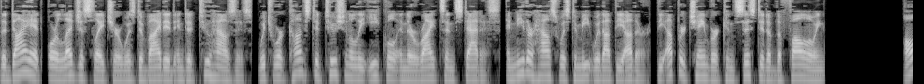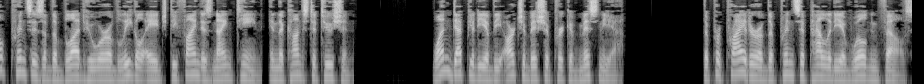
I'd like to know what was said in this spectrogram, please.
The Diet, or legislature was divided into two houses, which were constitutionally equal in their rights and status, and neither house was to meet without the other. The upper chamber consisted of the following All princes of the blood who were of legal age defined as 19, in the constitution. One deputy of the Archbishopric of Misnia. The proprietor of the Principality of Wildenfels.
